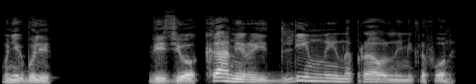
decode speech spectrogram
У них были видеокамеры и длинные направленные микрофоны.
